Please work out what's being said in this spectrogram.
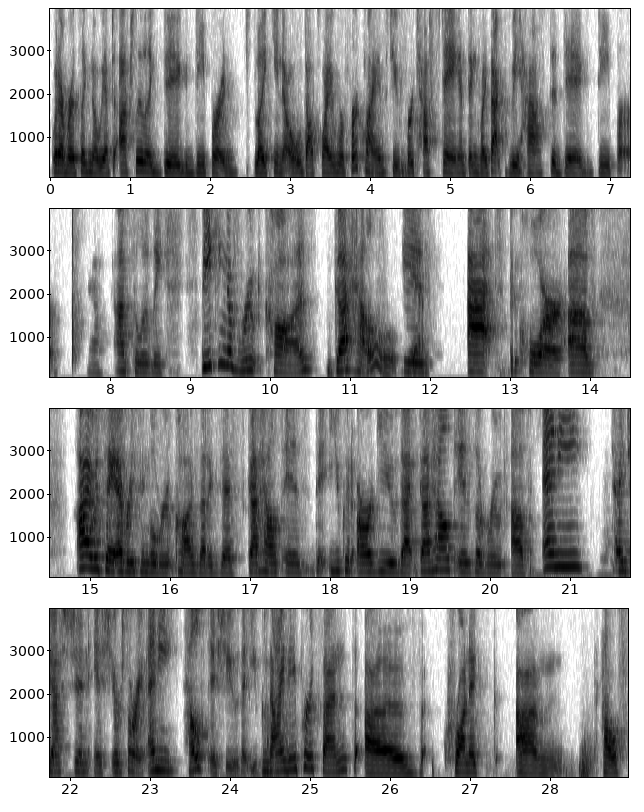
whatever. It's like no we have to actually like dig deeper and like you know that's why I refer clients to you for testing and things like that because we have to dig deeper. Yeah absolutely. Speaking of root cause gut health oh, is yes. at the core of I would say every single root cause that exists. Gut health is that you could argue that gut health is the root of any digestion issue or sorry, any health issue that you 90% of chronic um, health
